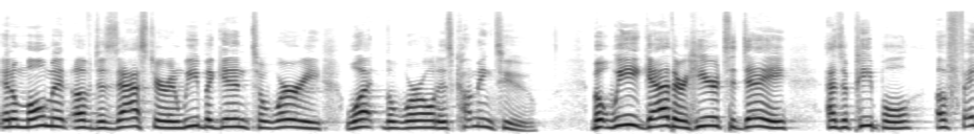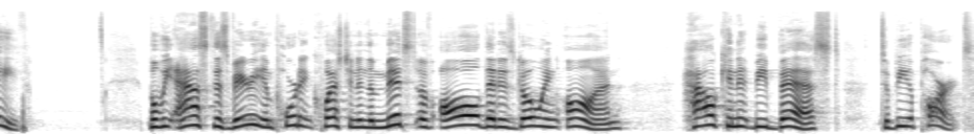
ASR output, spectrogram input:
in a moment of disaster, and we begin to worry what the world is coming to. But we gather here today as a people of faith. But we ask this very important question in the midst of all that is going on how can it be best to be apart?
